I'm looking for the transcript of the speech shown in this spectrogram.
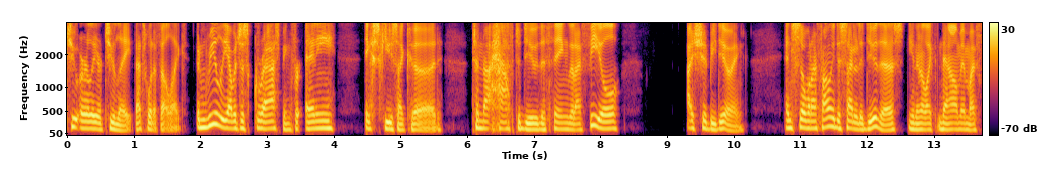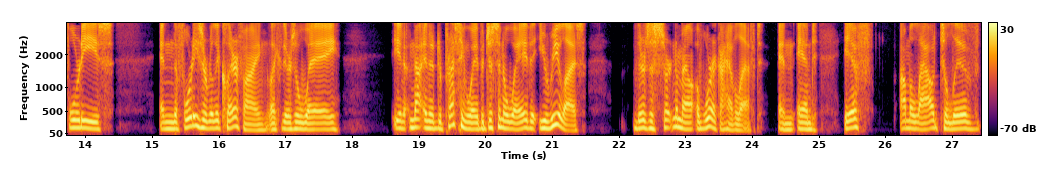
too early or too late. That's what it felt like. And really, I was just grasping for any excuse I could to not have to do the thing that I feel I should be doing. And so when I finally decided to do this, you know, like now I'm in my 40s and the 40s are really clarifying. Like there's a way, you know, not in a depressing way, but just in a way that you realize there's a certain amount of work I have left. And, and if I'm allowed to live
